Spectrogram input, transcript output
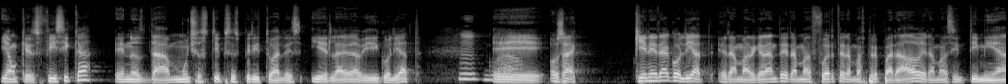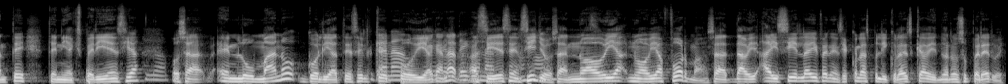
y aunque es física, eh, nos da muchos tips espirituales y es la de David y Goliat. Eh, o sea, ¿quién era Goliat? Era más grande, era más fuerte, era más preparado, era más intimidante, tenía experiencia. No. O sea, en lo humano, Goliat es el que podía ganar. Así de sencillo. Ajá. O sea, no había, no había forma. O sea, David, ahí sí es la diferencia con las películas es que David no era un superhéroe,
